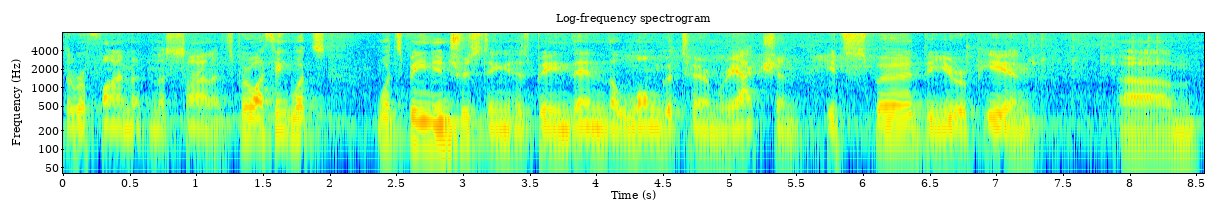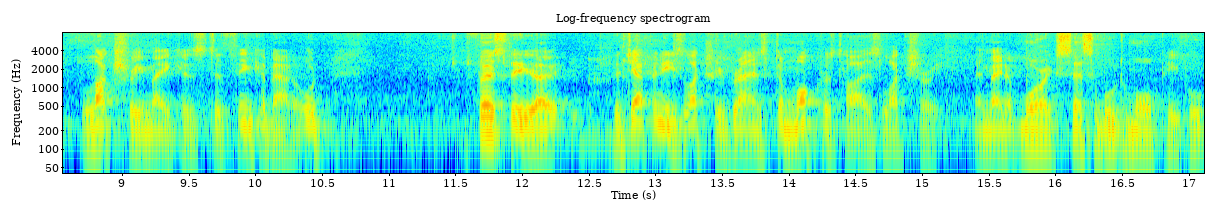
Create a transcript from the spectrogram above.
the refinement and the silence. But I think what's, what's been interesting has been then the longer term reaction. It spurred the European um, luxury makers to think about it. Or, firstly, the Japanese luxury brands democratized luxury. They made it more accessible to more people.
